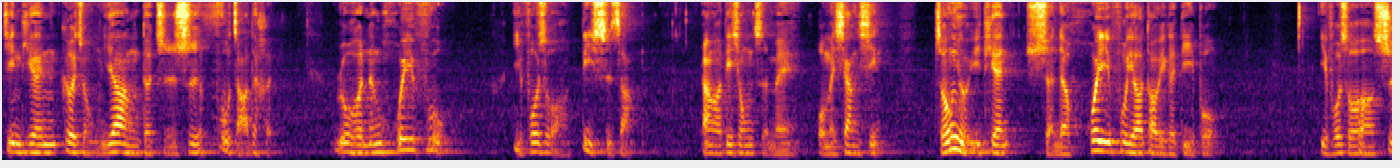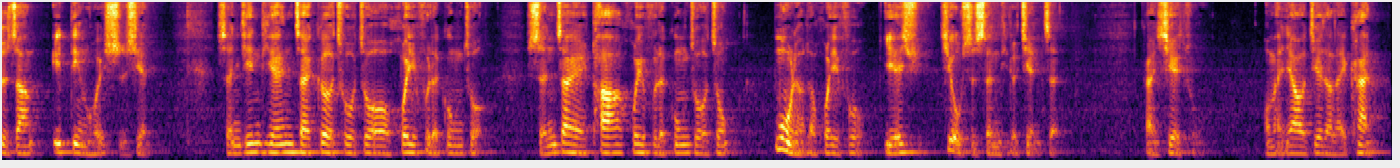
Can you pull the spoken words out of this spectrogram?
今天各种样的指示复杂的很，如何能恢复？以佛所第四章。然而弟兄姊妹，我们相信，总有一天神的恢复要到一个地步，以佛所四章一定会实现。神今天在各处做恢复的工作，神在他恢复的工作中。木鸟的恢复，也许就是身体的见证。感谢主，我们要接着来看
